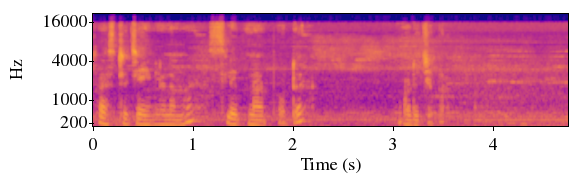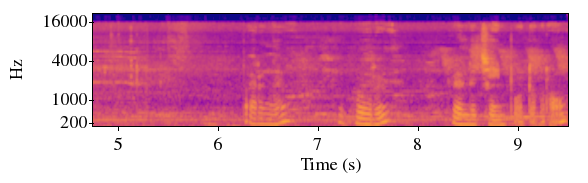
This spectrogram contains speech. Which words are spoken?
ஃபஸ்ட்டு செயினில் நம்ம ஸ்லிப் நாட் போட்டு முடிச்சுக்கிறோம். பாருங்கள் இப்போ ஒரு ரெண்டு செயின் போட்டுக்கிறோம்.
